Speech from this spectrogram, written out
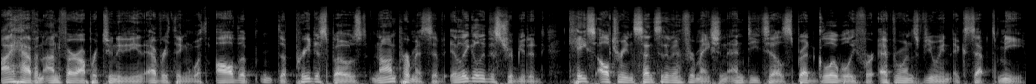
I have an unfair opportunity in everything with all the, the predisposed, non permissive, illegally distributed, case altering sensitive information and details spread globally for everyone's viewing except me.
